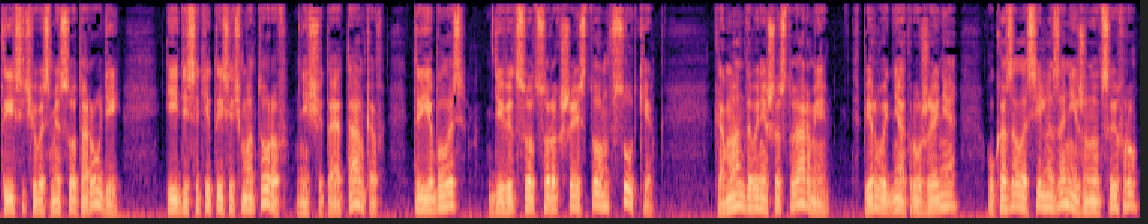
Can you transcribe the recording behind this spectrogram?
1800 орудий и 10 тысяч моторов, не считая танков, требовалось 946 тонн в сутки. Командование 6-й армии в первые дни окружения указало сильно заниженную цифру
